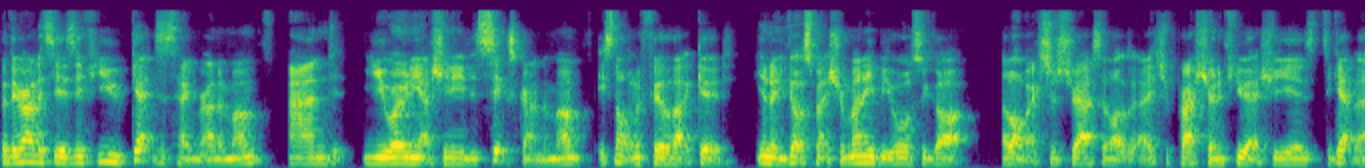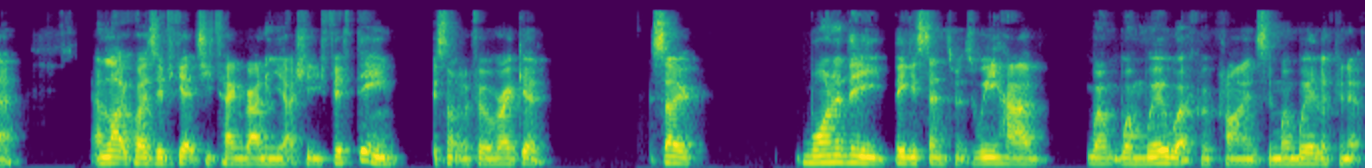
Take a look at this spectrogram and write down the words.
But the reality is, if you get to 10 grand a month and you only actually needed six grand a month, it's not going to feel that good. You know, you got some extra money, but you also got a lot of extra stress, a lot of extra pressure, and a few extra years to get there. And likewise, if you get to 10 grand and you actually need 15, it's not going to feel very good. So one of the biggest sentiments we have when, when we're working with clients and when we're looking at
